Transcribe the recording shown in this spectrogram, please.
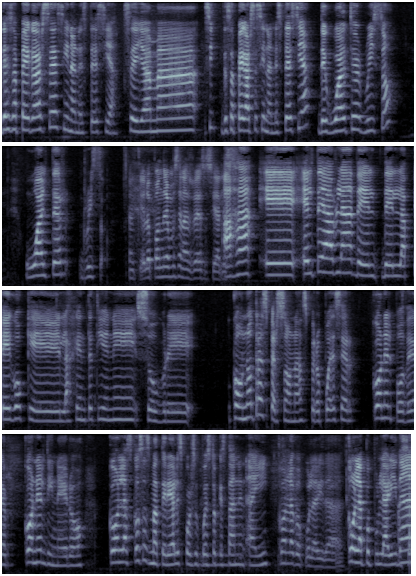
Desapegarse sin anestesia. Se llama, sí, Desapegarse sin anestesia, de Walter Rizzo. Walter Rizzo. Ok, lo pondremos en las redes sociales. Ajá, eh, él te habla del, del apego que la gente tiene sobre, con otras personas, pero puede ser con el poder, con el dinero, con las cosas materiales, por supuesto, que están ahí, Con la popularidad. con la popularidad,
